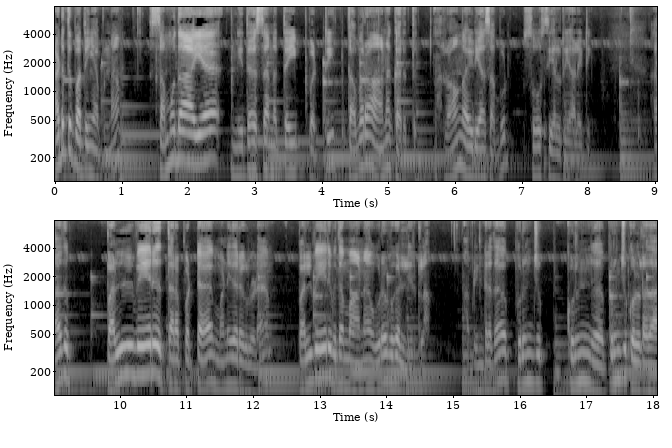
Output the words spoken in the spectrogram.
அடுத்து பார்த்தீங்க அப்படின்னா சமுதாய நிதர்சனத்தை பற்றி தவறான கருத்து. Wrong ideas about social reality அதாவது பல்வேறு தரப்பட்ட மனிதர்களோட பல்வேறு விதமான உறவுகள் இருக்கலாம். அப்படின்றத புரிஞ்சு புரிஞ்சு புரிஞ்சு கொள்றதா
